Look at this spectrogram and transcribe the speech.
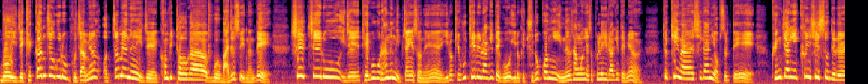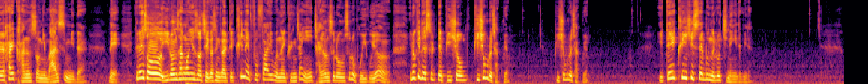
뭐 이제 객관적으로 보자면 어쩌면은 이제 컴퓨터가 뭐 맞을 수 있는데 실제로 이제 대국을 하는 입장에서는 이렇게 후퇴를 하게 되고 이렇게 주도권이 있는 상황에서 플레이를 하게 되면 특히나 시간이 없을 때 굉장히 큰 실수들을 할 가능성이 많습니다. 네. 그래서 이런 상황에서 제가 생각할 때 퀸 F5는 굉장히 자연스러운 수로 보이고요. 이렇게 됐을 때 비숍, 비숍으로 잡고요. 비숍으로 잡고요. 이때 퀸 C7으로 진행이 됩니다.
